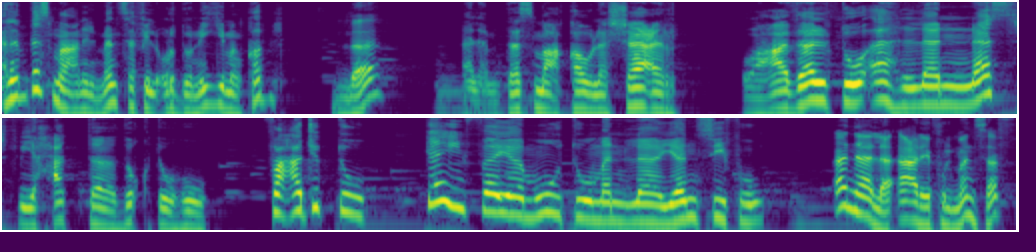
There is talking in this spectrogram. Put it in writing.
ألم تسمع عن المنسف الأردني من قبل؟ لا. ألم تسمع قول الشاعر؟ وعذلت أهل النسف حتى ذقته فعجبت كيف يموت من لا ينسف. أنا لا أعرف المنسف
